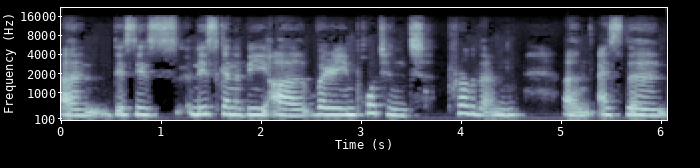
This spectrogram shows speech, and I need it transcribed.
um, this is this going to be a very important problem um, as the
